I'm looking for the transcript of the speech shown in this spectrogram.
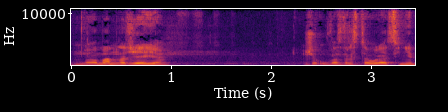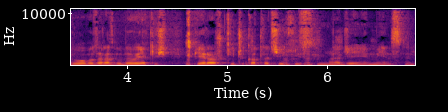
No mam nadzieję, że u was w restauracji nie było, bo zaraz by były jakieś pierożki czy kotleciki z nadziejem mięsnym.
